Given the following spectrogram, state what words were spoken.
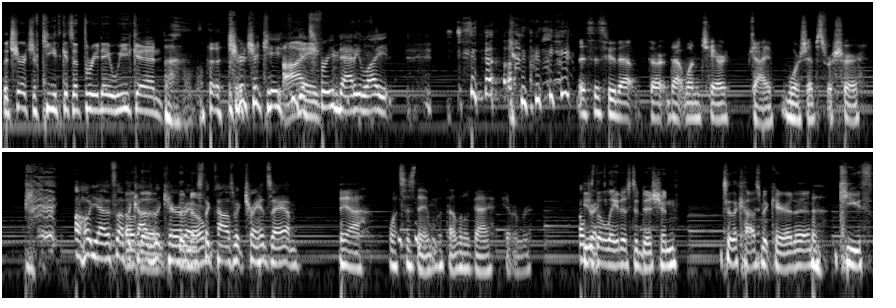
the Church of Keith gets a three day weekend. Church of Keith I- gets free natty light. This is who that that that one chair guy worships for sure. Oh yeah, that's not the Oh, Cosmic the Caravan. it's the Cosmic Trans Am. Yeah. What's his name? With that little guy? I can't remember. Oh, He's Eldrick. the latest addition to the Cosmic Caravan. Keith.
